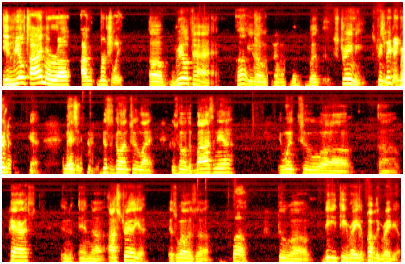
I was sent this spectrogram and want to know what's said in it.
In real time or uh, on virtually? Uh, real time. You know, but, but streaming, streaming, Streaming, virtual- yeah. Amazing. And this is going to like it's going to Bosnia. It went to uh, uh, Paris, in in uh, Australia, as well as uh, Wow. through uh, DET radio, public radio.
